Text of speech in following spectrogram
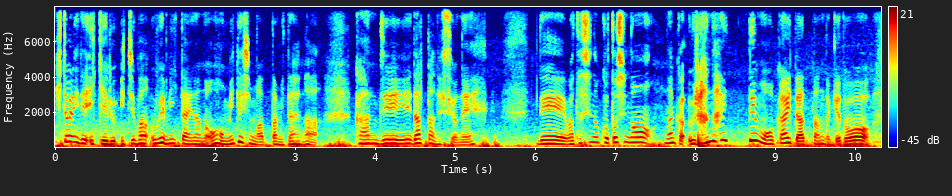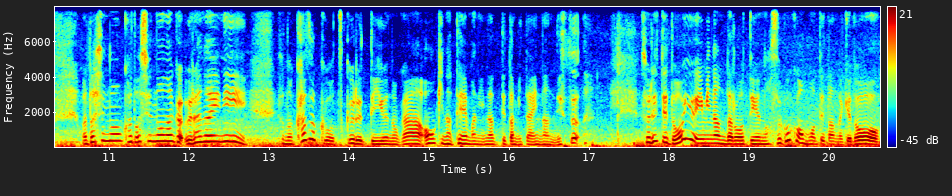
一人で行ける一番上みたいなのを見てしまったみたいな感じだったんですよね。で私の今年のなんか占いでも書いてあったんだけど私の今年のなんか占いにその家族を作るっていうのが大きなテーマになってたみたいなんです。それってどういう意味なんだろうっていうのをすごく思ってたんだけど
